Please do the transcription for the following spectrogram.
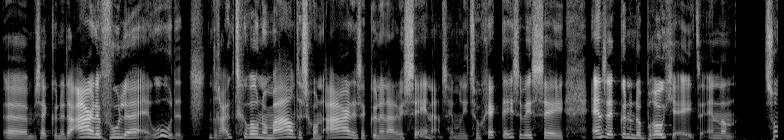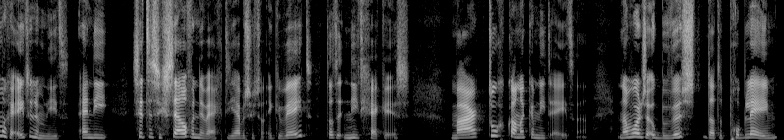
ehm, zij kunnen de aarde voelen. En oeh, het ruikt gewoon normaal. Het is gewoon aarde. Zij kunnen naar de wc. Nou, het is helemaal niet zo gek deze wc. En ze kunnen dat broodje eten. En dan, sommigen eten hem niet. En die zitten zichzelf in de weg. Die hebben zoiets van, ik weet dat het niet gek is. Maar toch kan ik hem niet eten. En dan worden ze ook bewust dat het probleem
